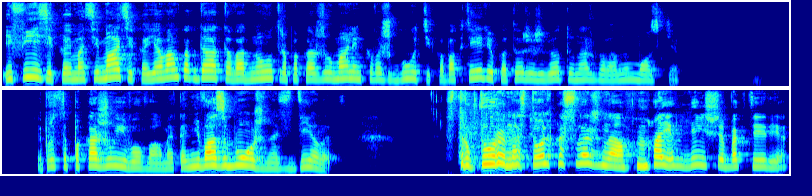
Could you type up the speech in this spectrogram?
и физика, и математика, я вам когда-то в одно утро покажу маленького жгутика, бактерию, которая живет у нас в головном мозге. Я просто покажу его вам. Это невозможно сделать. Структура настолько сложна, малейшая бактерия.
